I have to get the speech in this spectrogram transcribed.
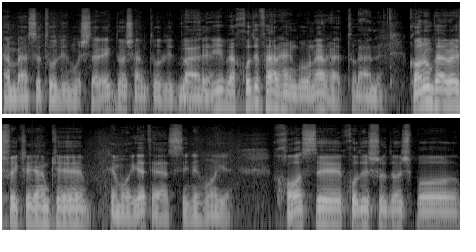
هم بحث تولید مشترک داشت هم تولید بله. داخلی و خود فرهنگ و هنر حتی بله. کانون پرورش فکری هم که حمایت از سینمای خاص خودش رو داشت با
